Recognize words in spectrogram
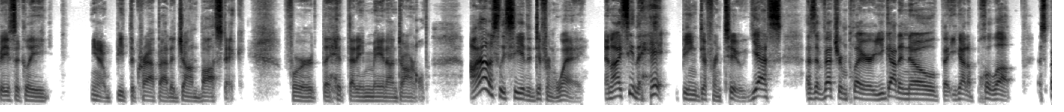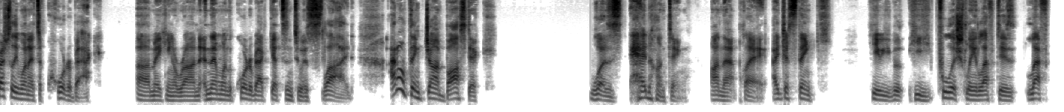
basically, you know, beat the crap out of Jon Bostic for the hit that he made on Darnold. I honestly see it a different way. And I see the hit being different too. Yes, as a veteran player, you got to know that you got to pull up, especially when it's a quarterback uh, making a run. And then when the quarterback gets into his slide, I don't think Jon Bostic was headhunting on that play. I just think he he foolishly left his left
